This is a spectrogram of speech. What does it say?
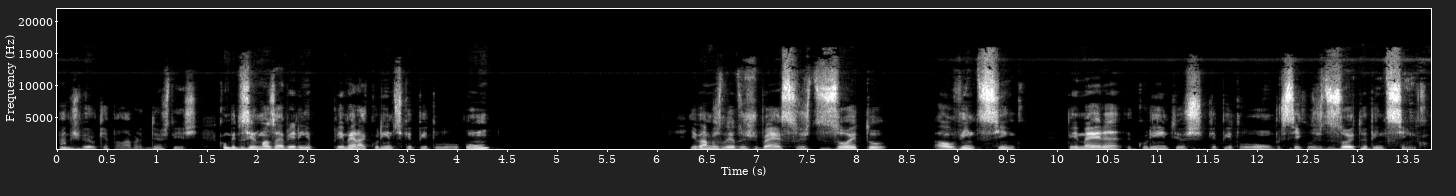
Vamos ver o que a palavra de Deus diz. Convido os irmãos a abrirem a 1 Coríntios capítulo 1 e vamos ler dos versos 18 ao 25. 1 Coríntios capítulo 1, versículos 18 a 25.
